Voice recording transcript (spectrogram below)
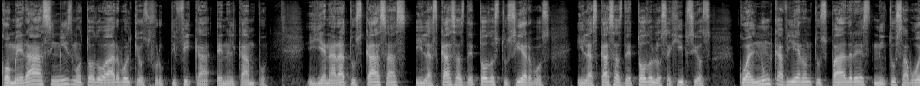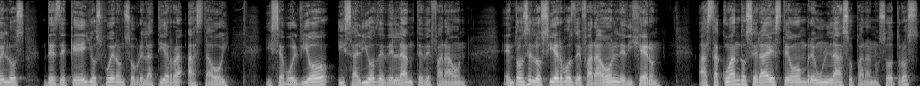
comerá asimismo todo árbol que os fructifica en el campo, y llenará tus casas y las casas de todos tus siervos, y las casas de todos los egipcios, cual nunca vieron tus padres ni tus abuelos desde que ellos fueron sobre la tierra hasta hoy. Y se volvió y salió de delante de Faraón. Entonces los siervos de Faraón le dijeron, ¿Hasta cuándo será este hombre un lazo para nosotros?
